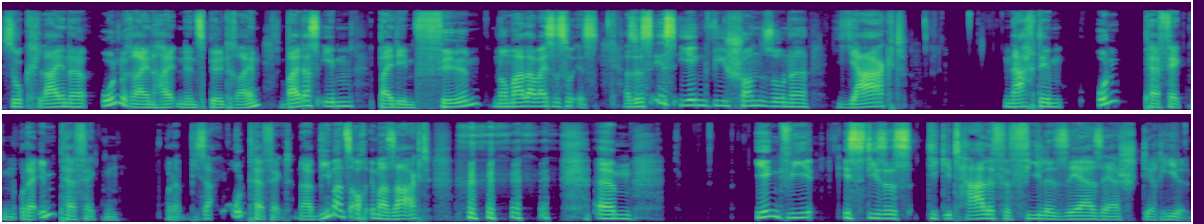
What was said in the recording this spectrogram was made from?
so kleine Unreinheiten ins Bild rein, weil das eben bei dem Film normalerweise so ist. Also es ist irgendwie schon so eine Jagd nach dem Unperfekten oder Imperfekten oder wie sag unperfekt, na, wie man es auch immer sagt, ähm, irgendwie ist dieses Digitale für viele sehr, sehr steril.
